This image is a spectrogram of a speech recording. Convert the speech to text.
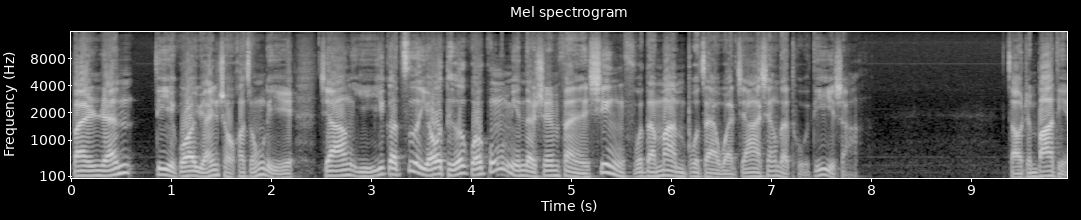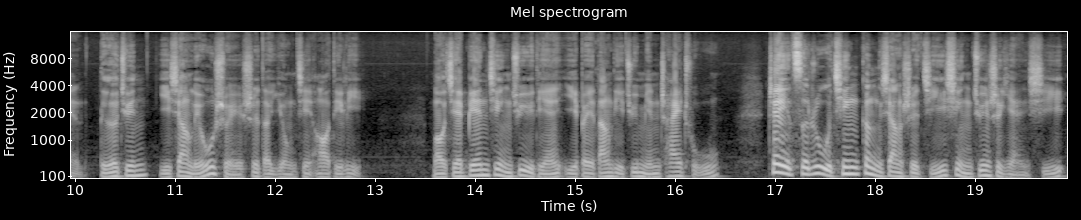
本人，帝国元首和总理将以一个自由德国公民的身份，幸福地漫步在我家乡的土地上。早晨八点，德军已像流水似的涌进奥地利，某些边境据点已被当地居民拆除。这次入侵更像是即兴军事演习。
